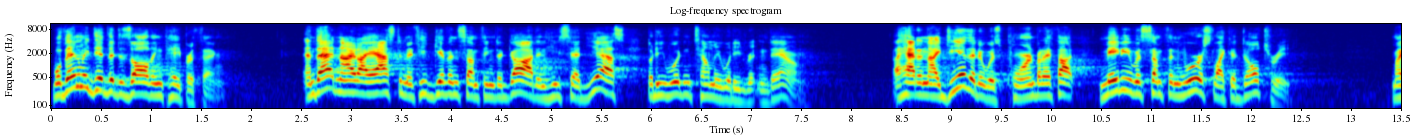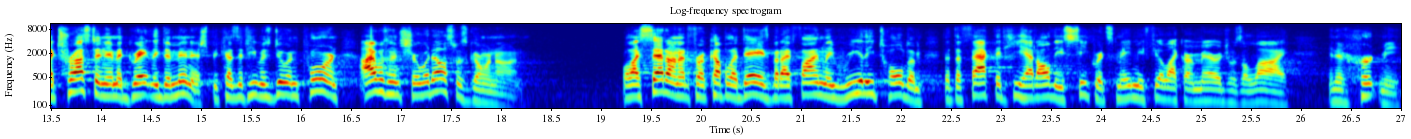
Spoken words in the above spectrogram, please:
Well, then we did the dissolving paper thing. And that night I asked him if he'd given something to God, and he said yes, but he wouldn't tell me what he'd written down. I had an idea that it was porn, but I thought maybe it was something worse like adultery. My trust in him had greatly diminished because if he was doing porn, I wasn't sure what else was going on. Well, I sat on it for a couple of days, but I finally really told him that the fact that he had all these secrets made me feel like our marriage was a lie, and it hurt me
